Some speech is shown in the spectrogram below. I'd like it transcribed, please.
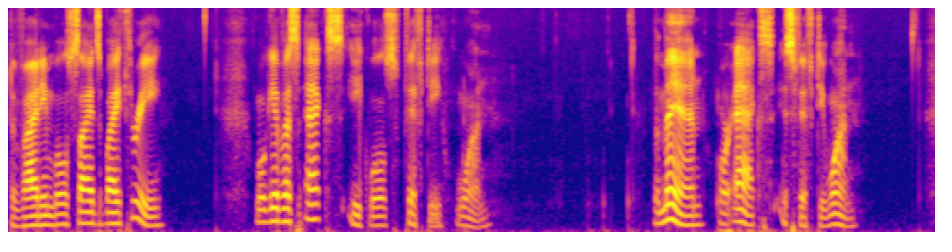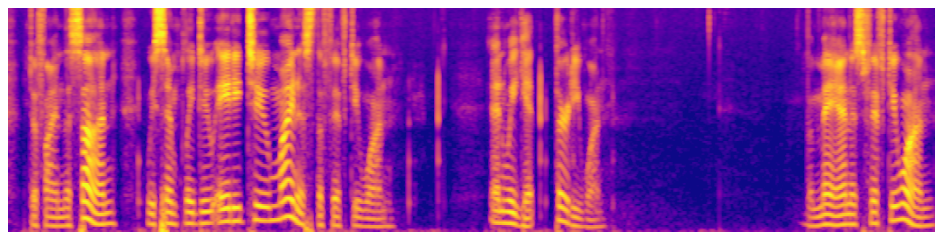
Dividing both sides by 3 will give us x equals 51. The man, or x, is 51. To find the son, we simply do 82 minus the 51, and we get 31. The man is 51.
